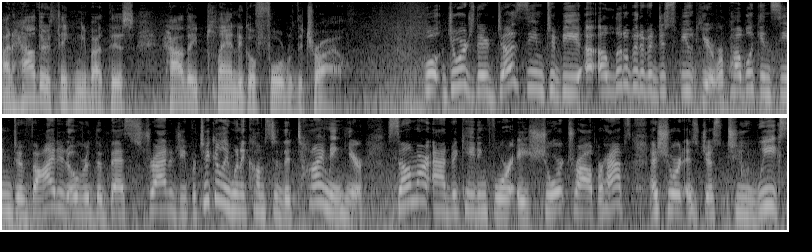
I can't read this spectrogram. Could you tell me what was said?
on how they're thinking about this, how they plan to go forward with the trial. Well, George, there does seem to be a, a, little bit of a dispute here. Republicans seem divided over the best strategy, particularly when it comes to the timing here. Some are advocating for a short trial, perhaps as short as just two weeks.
